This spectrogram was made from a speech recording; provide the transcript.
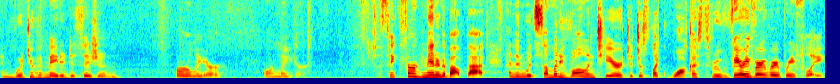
And would you have made a decision earlier or later? So think for a minute about that. And then would somebody volunteer to just like walk us through very, very, very briefly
